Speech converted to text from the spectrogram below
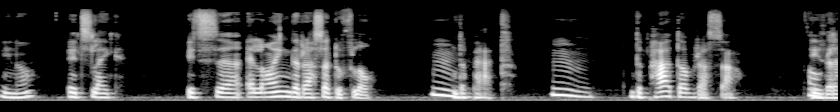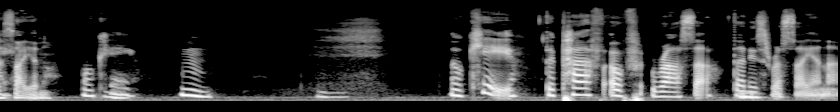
You know, it's like it's uh, allowing the rasa to flow, Hmm. the path. The path of rasa is Okay. rasayana. Okay. Hmm. Okay. The path of rasa. That is rasayana.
